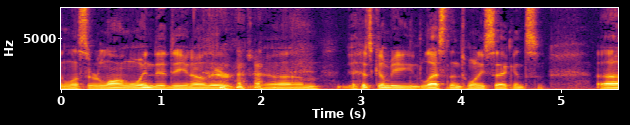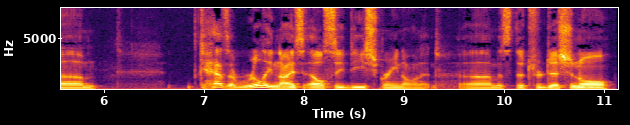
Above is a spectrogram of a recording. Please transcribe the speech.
unless they're long winded, you know, they're, um, it's going to be less than 20 seconds. Um, it has a really nice LCD screen on it. Um, it's the traditional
